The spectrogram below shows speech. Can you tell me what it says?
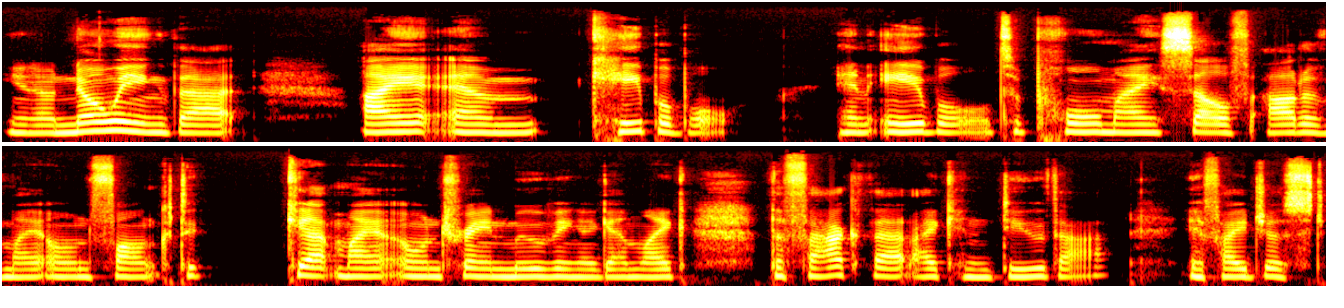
you know, knowing that I am capable and able to pull myself out of my own funk to get my own train moving again. Like the fact that I can do that if I just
